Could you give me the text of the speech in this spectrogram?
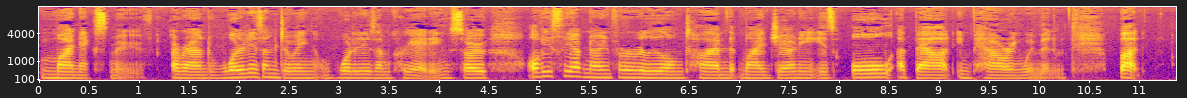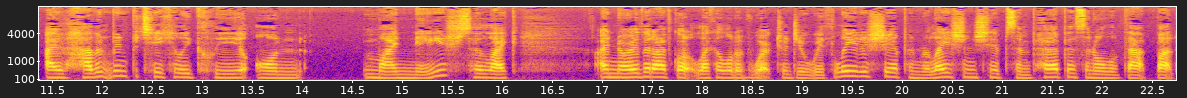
my next move, around what it is I'm doing, what it is I'm creating. So, obviously, I've known for a really long time that my journey is all about empowering women, but I haven't been particularly clear on my niche. So, like, I know that I've got like a lot of work to do with leadership and relationships and purpose and all of that, but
